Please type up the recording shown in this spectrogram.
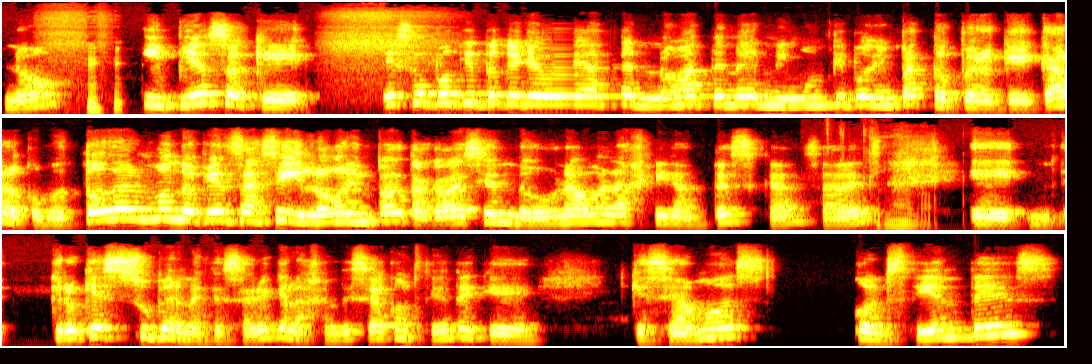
¿no? Y pienso que eso poquito que yo voy a hacer no va a tener ningún tipo de impacto, pero que claro, como todo el mundo piensa así y luego el impacto acaba siendo una bola gigantesca, ¿sabes? Eh, creo que es súper necesario que la gente sea consciente, que, que seamos conscientes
